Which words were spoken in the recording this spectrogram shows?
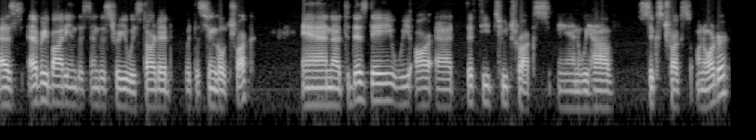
As everybody in this industry, we started with a single truck. And uh, to this day, we are at 52 trucks, and we have six trucks on order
